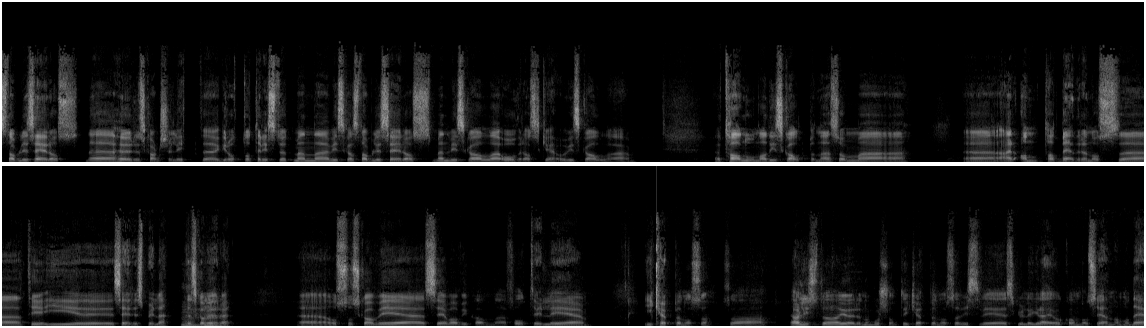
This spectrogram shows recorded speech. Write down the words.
stabilisere oss. Det høres kanskje litt grått og trist ut, men vi skal stabilisere oss. Men vi skal overraske, og vi skal ta noen av de skalpene som er antatt bedre enn oss til i seriespillet. Det skal vi mm-hmm. gjøre. Og så skal vi se hva vi kan få til i, i cupen også. Så jeg har lyst til å gjøre noe morsomt i cupen også, hvis vi skulle greie å komme oss igjennom. Og det,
